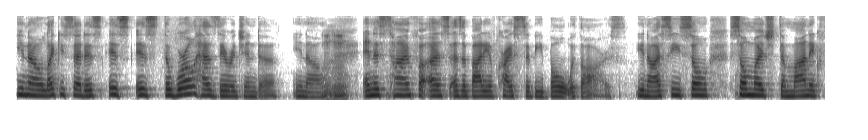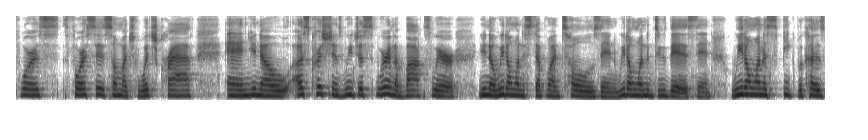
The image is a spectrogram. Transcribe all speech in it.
you know, like you said, is is is the world has their agenda, you know, and it's time for us as a body of Christ to be bold with ours. You know, I see so so much demonic force forces, so much witchcraft, and you know, us Christians, we just we're in a box where you know we don't want to step on toes and we don't want to do this and we don't want to speak because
